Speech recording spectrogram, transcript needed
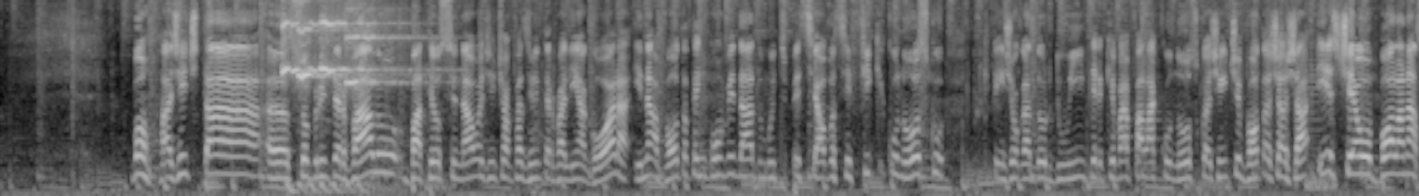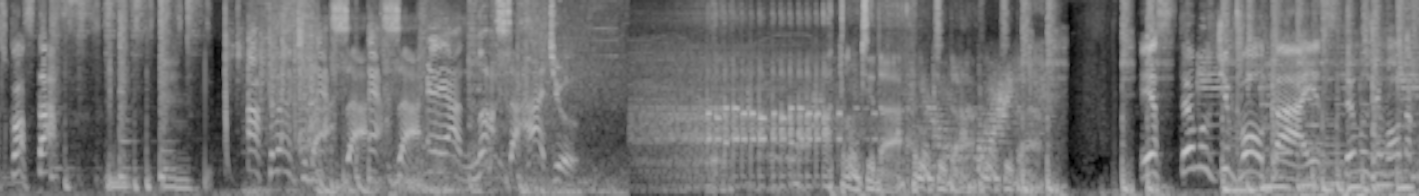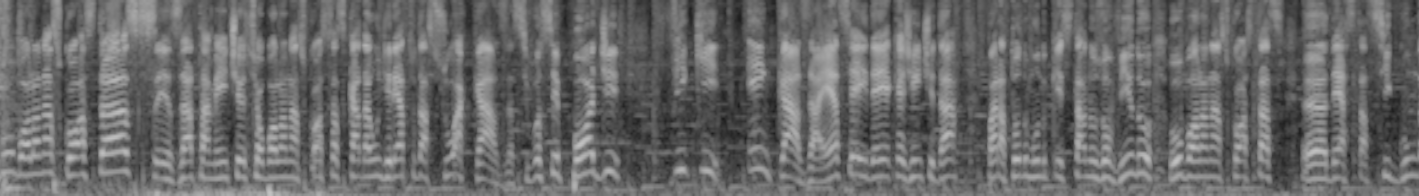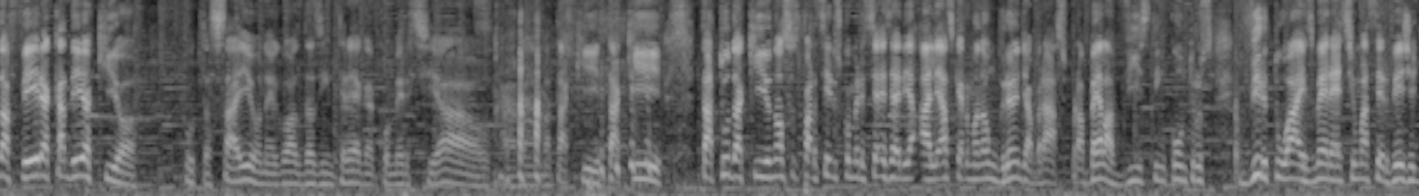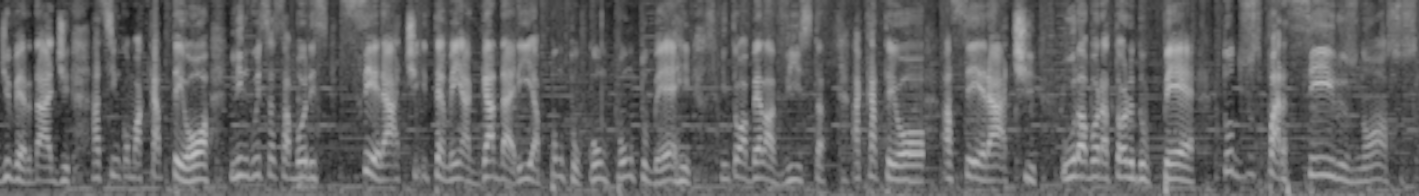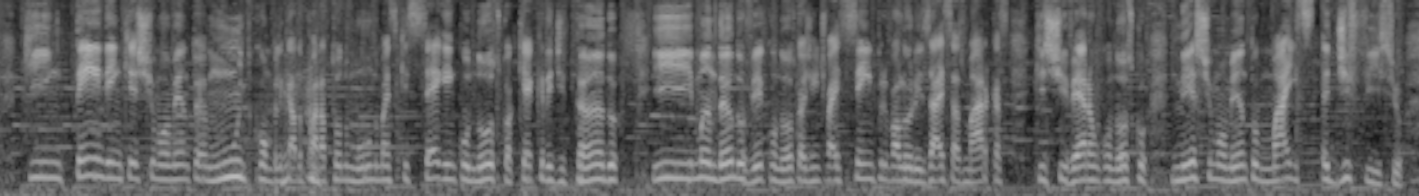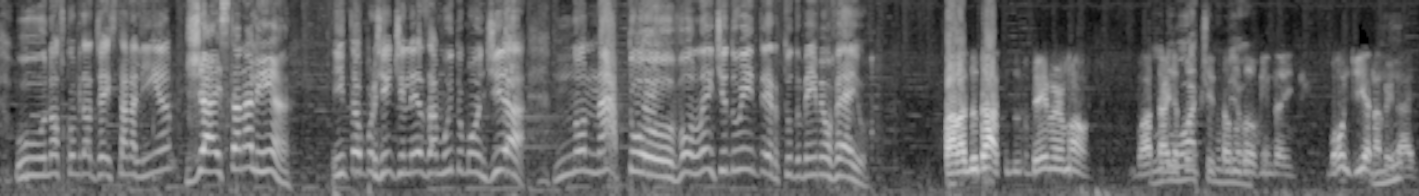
Bom, a gente tá ah, sobre o intervalo, bateu o sinal, a gente vai fazer um intervalinho agora e na volta tem um convidado muito especial. Você fique conosco, porque tem jogador do Inter que vai falar conosco. A gente volta já já. Este é o Bola nas Costas. Atlântida, essa, essa é a nossa rádio. Atlântida, Atlântida, Atlântida. Estamos de volta, estamos de volta com Bola nas Costas. Exatamente, esse é o Bola nas Costas, cada um direto da sua casa. Se você pode, fique em casa. Essa é a ideia que a gente dá para todo mundo que está nos ouvindo. O Bola nas Costas eh, desta segunda-feira. Cadê aqui, ó? Puta, saiu o negócio das entregas comercial, caramba, tá aqui, tá aqui, tá tudo aqui. Os nossos parceiros comerciais, ali- aliás, quero mandar um grande abraço pra Bela Vista, encontros virtuais, merece uma cerveja de verdade, assim como a KTO, linguiça sabores Cerati e também a gadaria.com.br. Então a Bela Vista, a KTO, a Cerati, o Laboratório do Pé, todos os parceiros nossos que entendem que este momento é muito complicado para todo mundo, mas que seguem conosco aqui acreditando e mandando ver conosco. A gente vai sempre valorizar essas marcas que estiveram conosco neste momento mais difícil. O nosso convidado já está na linha. Já está na linha. Então, por gentileza, muito bom dia, Nonato, volante do Inter. Tudo bem, meu velho? Fala, Duda, tudo bem, meu irmão? Boa Tudo tarde a todos que estão nos ouvindo aí. Bom dia, na verdade.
